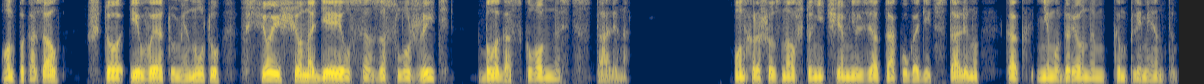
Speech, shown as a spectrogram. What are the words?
Он показал, что и в эту минуту все еще надеялся заслужить благосклонность Сталина. Он хорошо знал, что ничем нельзя так угодить Сталину, как немудренным комплиментом.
